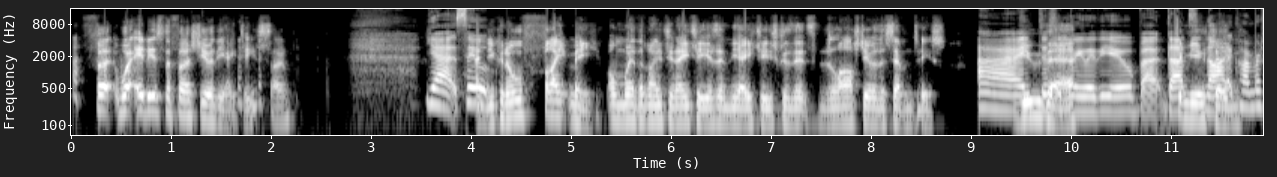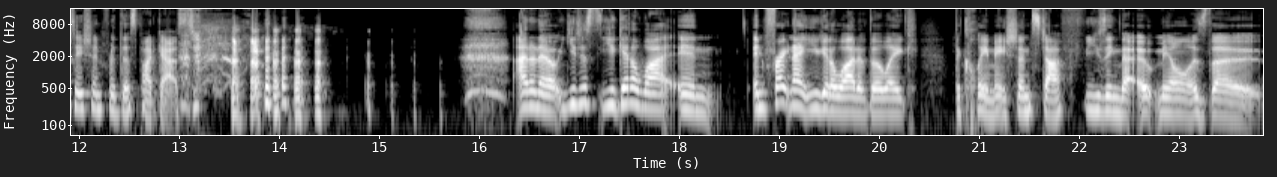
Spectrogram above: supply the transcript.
Fir- well, it is the first year of the 80s, so. Yeah, so And you can all fight me on whether 1980 is in the 80s because it's the last year of the 70s. I you there, disagree with you, but that's not a conversation for this podcast. I don't know. You just you get a lot in in Fright Night. You get a lot of the like the claymation stuff using the oatmeal as the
